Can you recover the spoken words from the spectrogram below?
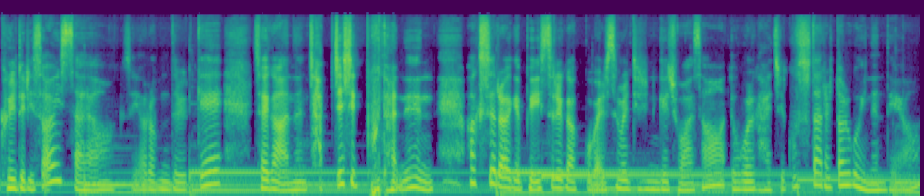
글들이 써 있어요. 그래서 여러분들께 제가 아는 잡지식보다는 확실하게 베이스를 갖고 말씀을 드리는 게 좋아서 요걸 가지고 수다를 떨고 있는데요.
